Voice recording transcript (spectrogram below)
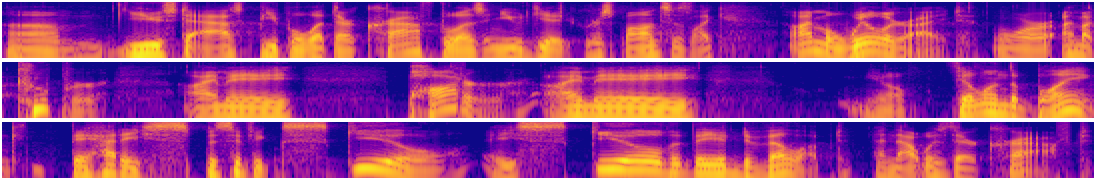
Um, you used to ask people what their craft was, and you'd get responses like, I'm a wheelwright, or I'm a cooper, I'm a potter, I'm a, you know, fill in the blank. They had a specific skill, a skill that they had developed, and that was their craft.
